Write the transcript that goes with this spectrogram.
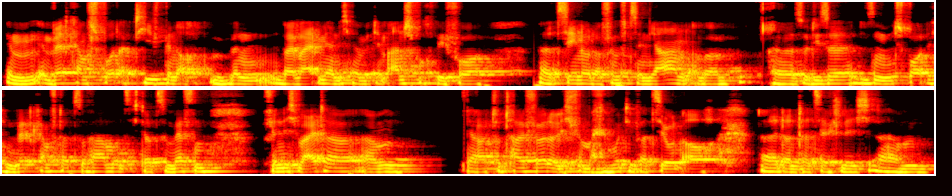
im, im Wettkampfsport aktiv bin, auch wenn bei weitem ja nicht mehr mit dem Anspruch wie vor äh, 10 oder 15 Jahren, aber äh, so diese, diesen sportlichen Wettkampf da zu haben und sich da zu messen, finde ich weiter ähm, ja total förderlich für meine Motivation auch, äh, dann tatsächlich ähm,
